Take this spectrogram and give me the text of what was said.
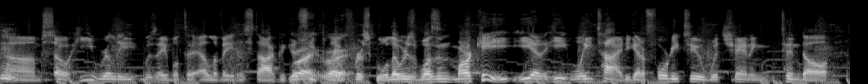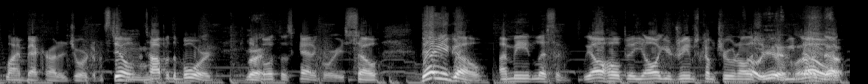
Hmm. Um, so he really was able to elevate his stock because he played right. for a school that was wasn't marquee. He had he well he tied. He got a forty two with Channing Tindall, linebacker out of Georgia, but still Mhm. top of the board in Right. both those categories. So there you go. I mean, listen, we all hope that all your dreams come true and all that Oh, shit. yeah, we a know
